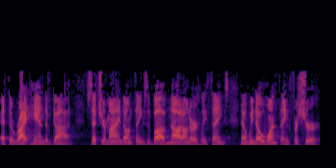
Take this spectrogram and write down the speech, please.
at the right hand of God. Set your mind on things above, not on earthly things. Now we know one thing for sure.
